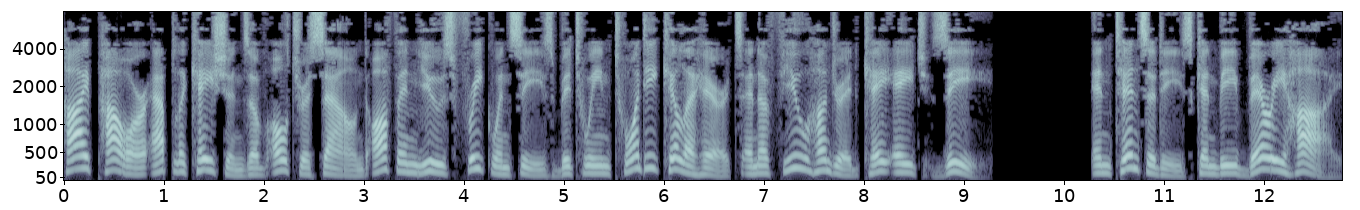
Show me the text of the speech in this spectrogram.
High-power applications of ultrasound often use frequencies between 20 kHz and a few hundred kHz. Intensities can be very high,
